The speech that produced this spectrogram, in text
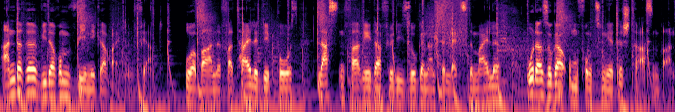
andere wiederum weniger weit entfernt. Urbane Verteiledepots, Lastenfahrräder für die sogenannte letzte Meile oder sogar umfunktionierte Straßenbahnen.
